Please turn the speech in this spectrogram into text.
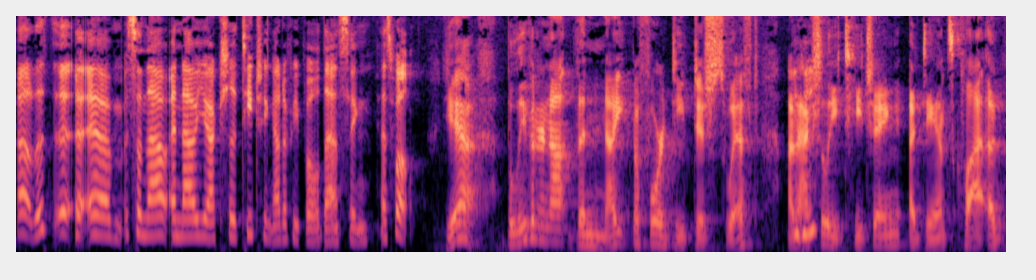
Oh, that, uh, um, so now and now you're actually teaching other people dancing as well. Yeah, believe it or not, the night before Deep Dish Swift, I'm Mm-hmm. actually teaching a dance class, a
